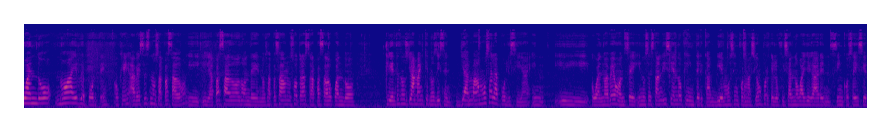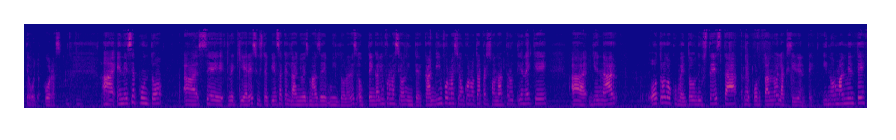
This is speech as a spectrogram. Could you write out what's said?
cuando no hay reporte, ¿ok? A veces nos ha pasado y, ha pasado donde nos ha pasado a nosotras, ha pasado cuando clientes nos llaman que nos dicen, llamamos a la policía y, o al 911 y nos están diciendo que intercambiemos información porque el oficial no va a llegar en 5, 6, 7 horas. Ah, en ese punto ah, se requiere, si usted piensa que el daño es más de mil dólares, obtenga la información, intercambie información con otra persona, pero tiene que ah, llenar otro documento donde usted está reportando el accidente. Y normalmente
